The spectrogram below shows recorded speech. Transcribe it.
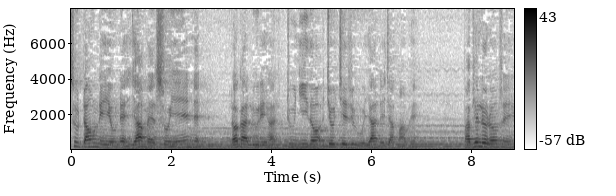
ဆုတောင်းနေုံနဲ့ရမယ်ဆိုရင်တဲ့လောကလူတွေဟာတူညီသောအကျိုးကျေးဇူးကိုရနေကြမှာပဲ။ဘာဖြစ်လို့တော့ဆိုရင်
